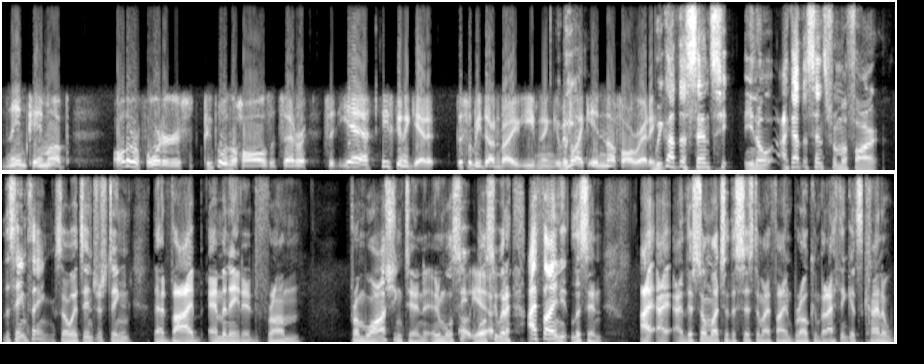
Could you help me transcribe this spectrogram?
name came up, all the reporters, people in the halls, etc., said, "Yeah, he's going to get it. This will be done by evening." It was we, like enough already. We got the sense, you know, I got the sense from afar the same thing. So it's interesting that vibe emanated from from Washington, and we'll see. Oh, yeah. We'll see what I, I find. Listen, I, I, I there's so much of the system I find broken, but I think it's kind of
